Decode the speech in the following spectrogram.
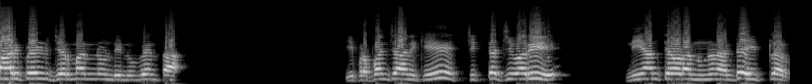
పారిపోయాడు జర్మనీ నుండి నువ్వెంత? ఈ ప్రపంచానికి చిట్ట చివరి నీ అంత ఎవడన్నా ఉన్నాడంటే హిట్లర్.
